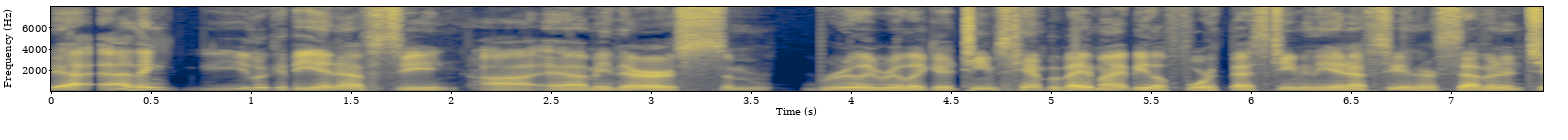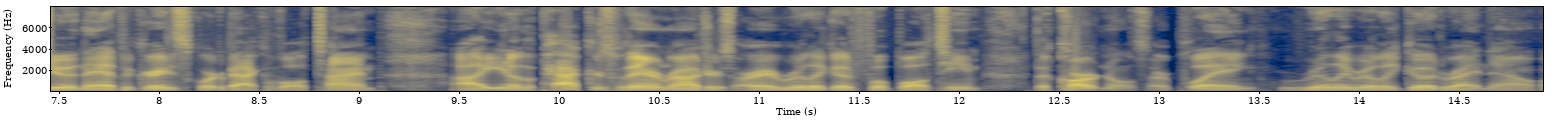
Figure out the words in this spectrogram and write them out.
Yeah, I think you look at the NFC. Uh, I mean, there are some really, really good teams. Tampa Bay might be the fourth best team in the NFC, and they're seven and two, and they have the greatest quarterback of all time. Uh, you know, the Packers with Aaron Rodgers are a really good football team. The Cardinals are playing really, really good right now.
